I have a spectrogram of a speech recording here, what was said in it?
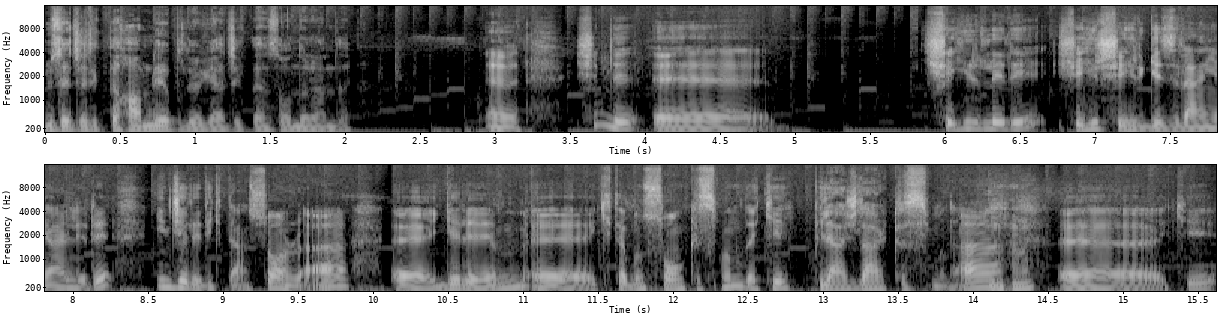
müzecilikte hamle yapılıyor gerçekten son dönemde. Evet. Şimdi eee, şehirleri, şehir şehir gezilen yerleri inceledikten sonra eee, gelelim eee, kitabın son kısmındaki plajlar kısmına. Eee, ki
